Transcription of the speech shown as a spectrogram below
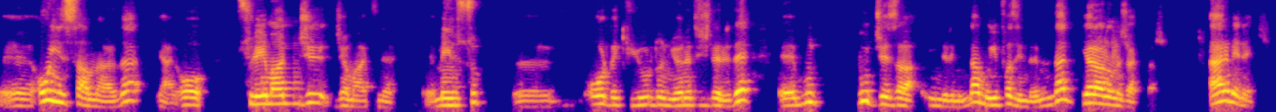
E, o insanlar da yani o Süleymancı cemaatine e, mensup e, oradaki yurdun yöneticileri de e, bu bu ceza indiriminden, bu infaz indiriminden yararlanacaklar. Ermenek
